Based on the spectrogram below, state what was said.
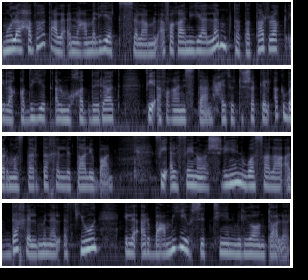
ملاحظات على أن عملية السلام الأفغانية لم تتطرق إلى قضية المخدرات في أفغانستان حيث تشكل أكبر مصدر دخل لطالبان. في 2020 وصل الدخل من الأفيون إلى 460 مليون دولار.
